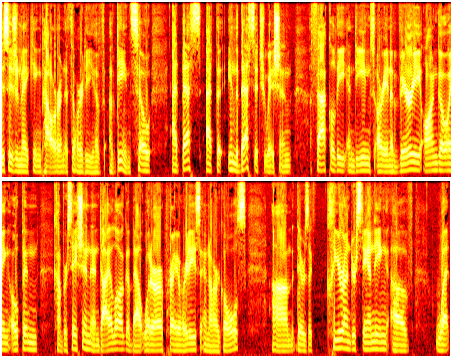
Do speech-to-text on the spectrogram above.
decision making power and authority of, of deans. So at best at the in the best situation, faculty and deans are in a very ongoing open conversation and dialogue about what are our priorities and our goals. Um, there's a clear understanding of what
